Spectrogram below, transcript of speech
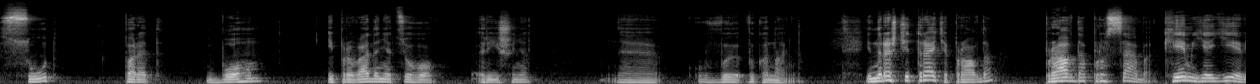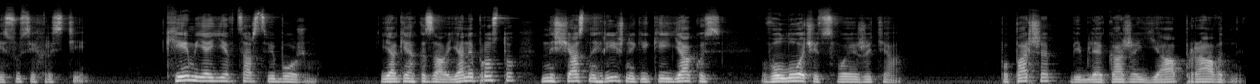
суд перед Богом і проведення цього рішення е, в виконання. І нарешті третя правда правда про себе. Ким я є в Ісусі Христі, ким я є в Царстві Божому. Як я казав, я не просто нещасний грішник, який якось волочить своє життя. По-перше, Біблія каже, я праведник.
